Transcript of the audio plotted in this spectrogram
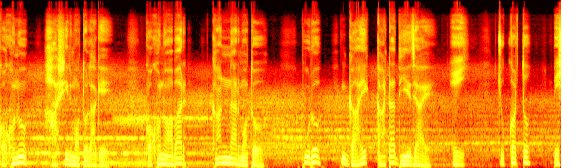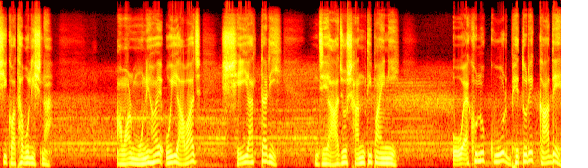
কখনো হাসির মতো লাগে। কখনো আবার কান্নার মতো। পুরো গায়ে কাঁটা দিয়ে যায়। এই চুপ কর তো বেশি কথা বলিস না। আমার মনে হয় ওই আওয়াজ সেই আত্মারই যে আজও শান্তি পায়নি। ও এখনও কুয়োর ভেতরে কাঁদে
